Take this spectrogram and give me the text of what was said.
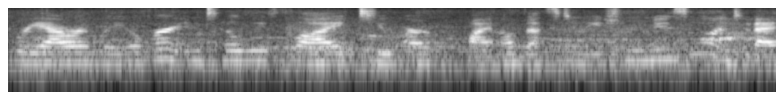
three hour layover until we fly to our final destination in New Zealand today.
